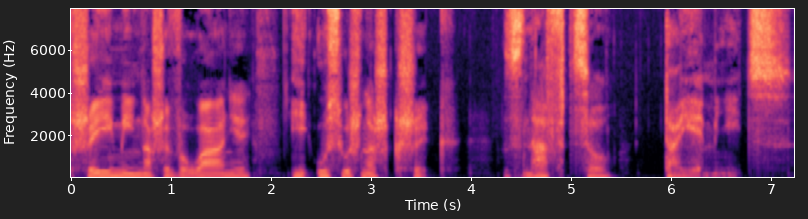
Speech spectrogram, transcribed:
Przyjmij nasze wołanie i usłysz nasz krzyk. Znawco tajemnic.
